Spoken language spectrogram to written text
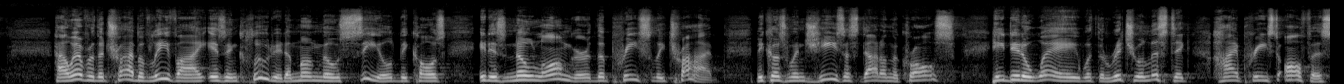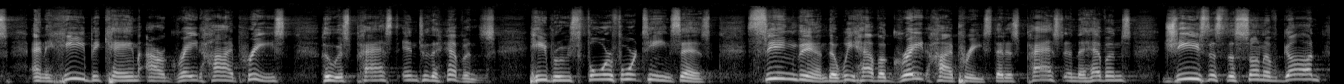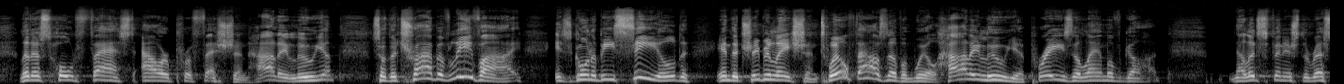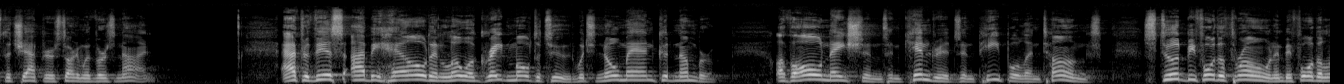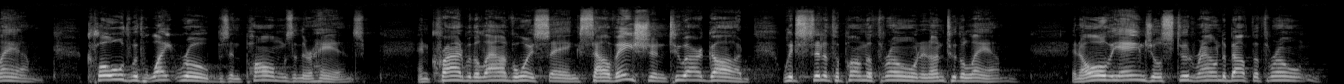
However, the tribe of Levi is included among those sealed because it is no longer the priestly tribe. Because when Jesus died on the cross, he did away with the ritualistic high priest office and he became our great high priest who is passed into the heavens. Hebrews 4:14 says, "Seeing then that we have a great high priest that is passed in the heavens, Jesus the Son of God, let us hold fast our profession." Hallelujah. So the tribe of Levi is going to be sealed in the tribulation. 12,000 of them will. Hallelujah. Praise the Lamb of God. Now let's finish the rest of the chapter starting with verse 9. After this I beheld, and lo, a great multitude, which no man could number of all nations and kindreds and people and tongues stood before the throne and before the Lamb, clothed with white robes and palms in their hands, and cried with a loud voice, saying, Salvation to our God, which sitteth upon the throne and unto the Lamb. And all the angels stood round about the throne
